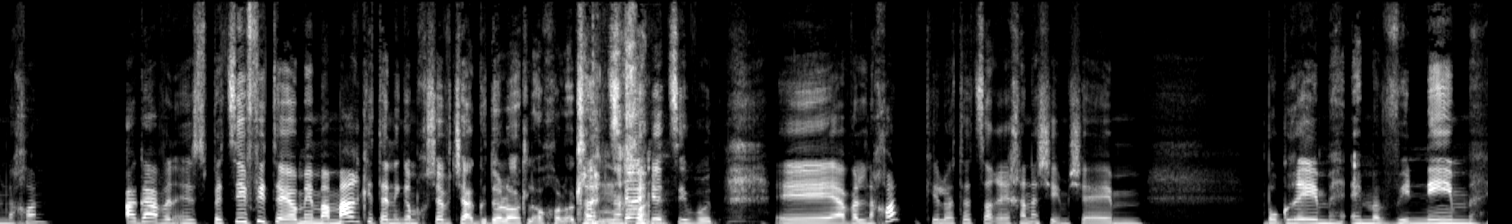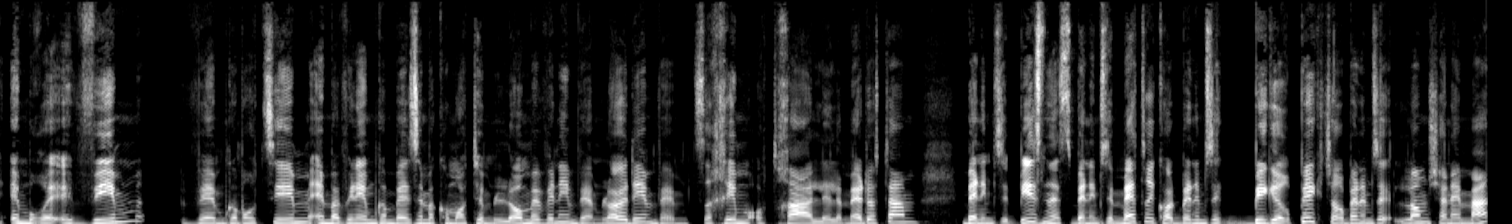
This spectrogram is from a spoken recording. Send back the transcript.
נכון? אגב, ספציפית היום עם ה market, אני גם חושבת שהגדולות לא יכולות להציע נכון. יציבות. אבל נכון, כאילו, אתה צריך אנשים שהם בוגרים, הם מבינים, הם רעבים והם גם רוצים, הם מבינים גם באיזה מקומות הם לא מבינים והם לא יודעים, והם צריכים אותך ללמד אותם, בין אם זה business, בין אם זה metricות, בין אם זה bigger picture, בין אם זה לא משנה מה.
